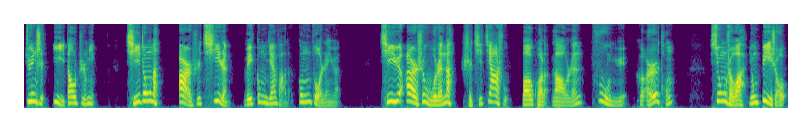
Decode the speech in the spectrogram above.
均是一刀致命。其中呢，二十七人为公检法的工作人员，其余二十五人呢是其家属，包括了老人、妇女和儿童。凶手啊用匕首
